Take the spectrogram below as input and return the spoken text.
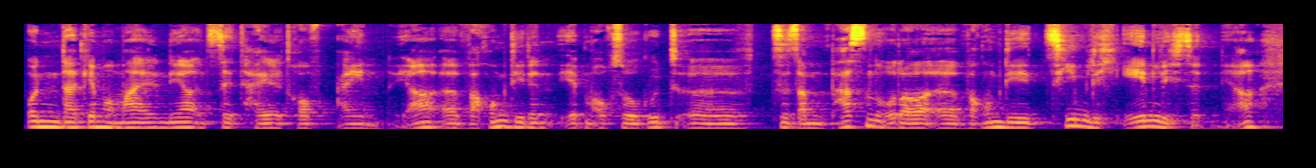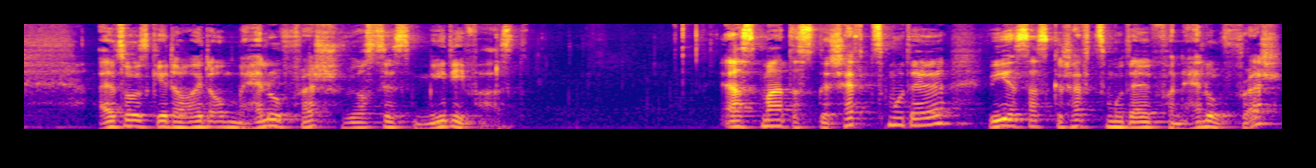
und da gehen wir mal näher ins Detail drauf ein, ja, äh, warum die denn eben auch so gut äh, zusammenpassen oder äh, warum die ziemlich ähnlich sind, ja. Also es geht ja heute um HelloFresh versus Medifast. Erstmal das Geschäftsmodell. Wie ist das Geschäftsmodell von HelloFresh?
